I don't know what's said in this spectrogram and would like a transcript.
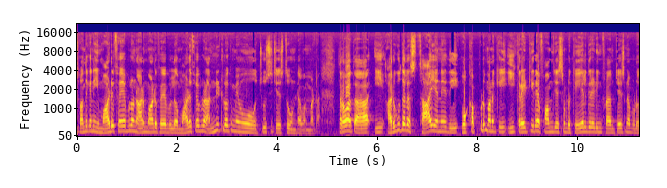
సో అందుకని ఈ మాడిఫైయబుల్ నాన్ మాడిఫైయబుల్ మాడిఫైయబుల్ అన్నిట్లోకి మేము చూసి చేస్తూ ఉంటాం అనమాట తర్వాత ఈ అరుగుదల స్థాయి అనేది ఒకప్పుడు మనకి ఈ క్రైటీరియా ఫామ్ చేసినప్పుడు కేఎల్ గ్రేడింగ్ ఫామ్ చేసినప్పుడు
